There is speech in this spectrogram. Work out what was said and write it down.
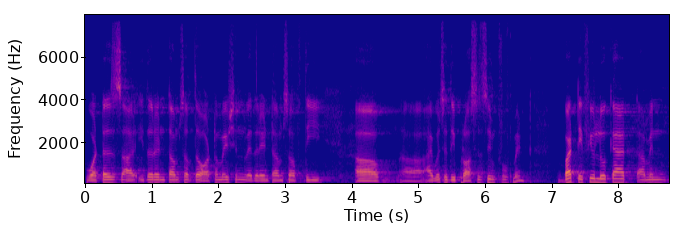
what is uh, either in terms of the automation, whether in terms of the, uh, I would say the process improvement. But if you look at, I mean,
